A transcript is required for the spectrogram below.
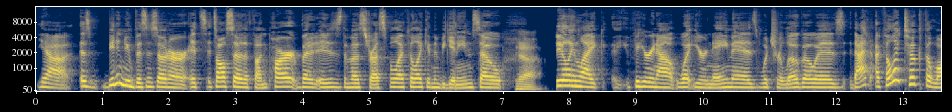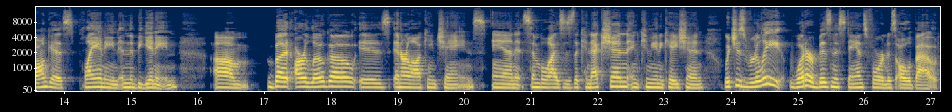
Yeah, as being a new business owner, it's it's also the fun part, but it is the most stressful, I feel like in the beginning. So Yeah. feeling like eh, figuring out what your name is, what your logo is, that I feel like took the longest planning in the beginning. Um, but our logo is interlocking chains and it symbolizes the connection and communication, which is really what our business stands for and is all about.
